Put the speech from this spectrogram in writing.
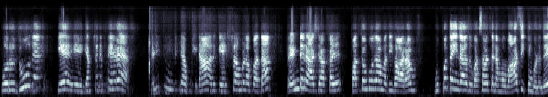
ஒரு தூதர் ஏ- எத்தனை பேரை அழிக்க முடியும் அப்படின்னா அதுக்கு எக்ஸாம்பிளா பார்த்தா ரெண்டு ராஜாக்கள் பத்தொன்பதாம் அதிகாரம் முப்பத்தைந்தாவது வசனத்தை நம்ம வாசிக்கும் பொழுது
